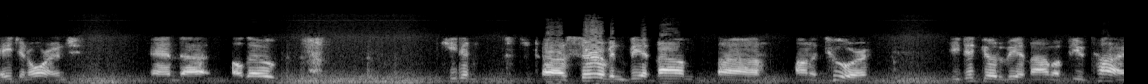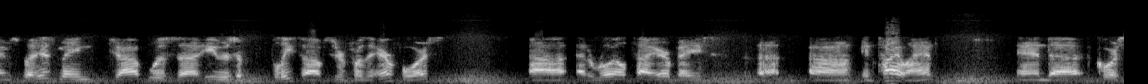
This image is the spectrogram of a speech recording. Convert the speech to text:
Agent Orange, and uh, although he didn't uh, serve in Vietnam uh, on a tour, he did go to Vietnam a few times. But his main job was uh, he was a police officer for the Air Force uh, at a Royal Thai Air Base uh, in Thailand, and uh, of course,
